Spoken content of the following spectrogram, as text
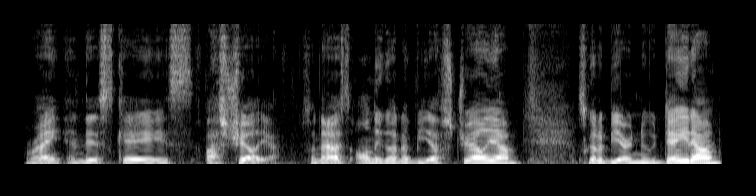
right? In this case, Australia. So now it's only going to be Australia. It's going to be our new data.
